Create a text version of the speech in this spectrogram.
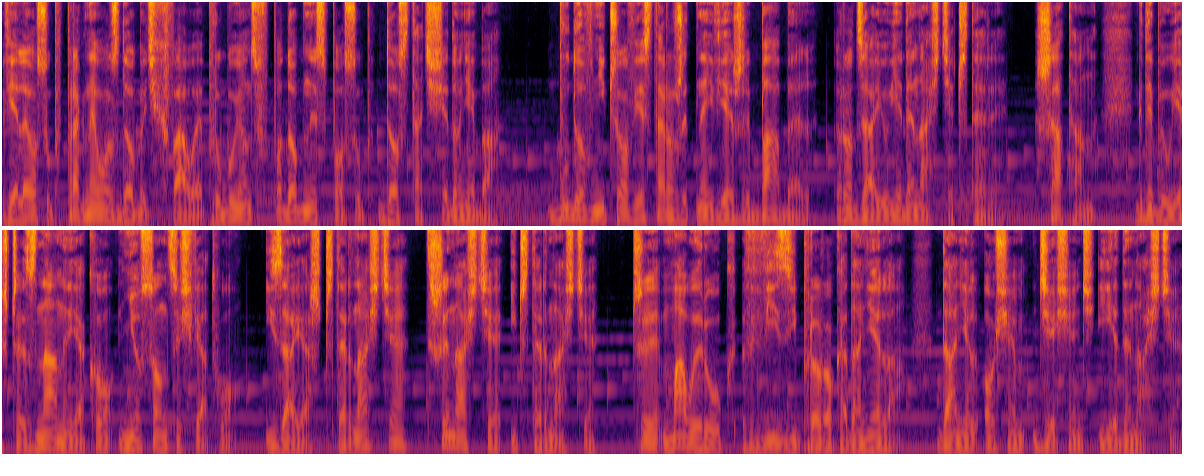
wiele osób pragnęło zdobyć chwałę, próbując w podobny sposób dostać się do nieba. Budowniczowie starożytnej wieży Babel, rodzaju 11.4. Szatan, gdy był jeszcze znany jako niosący światło. Izajasz 14, 13 i 14, czy mały róg w wizji proroka Daniela, Daniel 8, 10 i 11.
